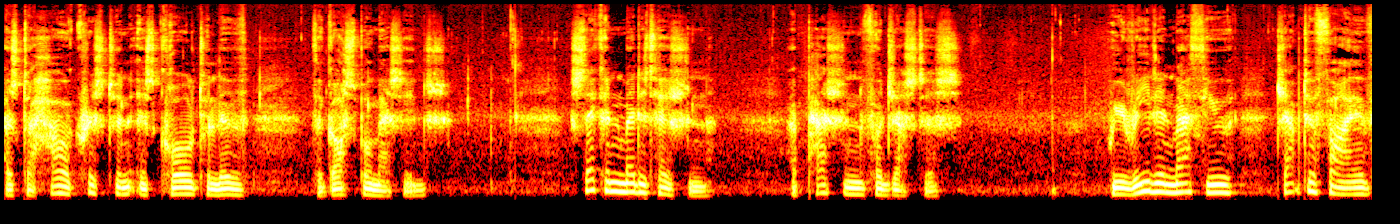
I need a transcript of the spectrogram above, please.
as to how a Christian is called to live the gospel message. Second meditation, a passion for justice. We read in Matthew chapter 5,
